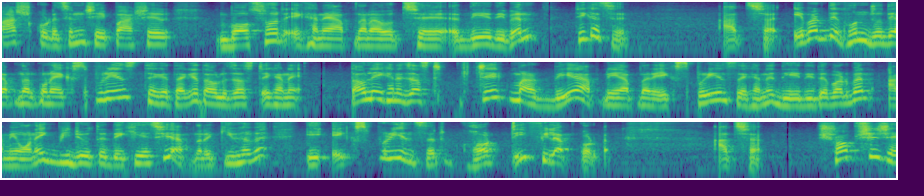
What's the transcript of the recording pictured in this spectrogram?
পাস করেছেন, সেই পাশের বছর এখানে আপনারা হচ্ছে দিয়ে দিবেন, ঠিক আছে? আচ্ছা এবার দেখুন যদি আপনার কোনো এক্সপিরিয়েন্স থেকে থাকে, তাহলে জাস্ট এখানে, তাহলে এখানে জাস্ট চেক মার্ক দিয়ে আপনি আপনার এক্সপিরিয়েন্স এখানে দিয়ে দিতে পারবেন। আমি অনেক ভিডিওতে দেখিয়েছি আপনারা কীভাবে এই এক্সপিরিয়েন্সের ঘরটি ফিল আপ করবেন। আচ্ছা সবশেষে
